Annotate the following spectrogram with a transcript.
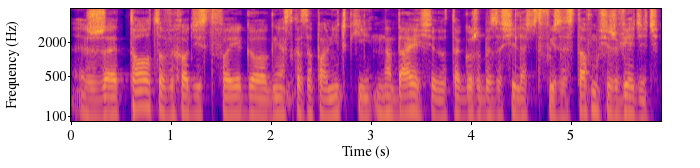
że to, co wychodzi z Twojego gniazdka zapalniczki, nadaje się do tego, żeby zasilać Twój zestaw. Musisz wiedzieć,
